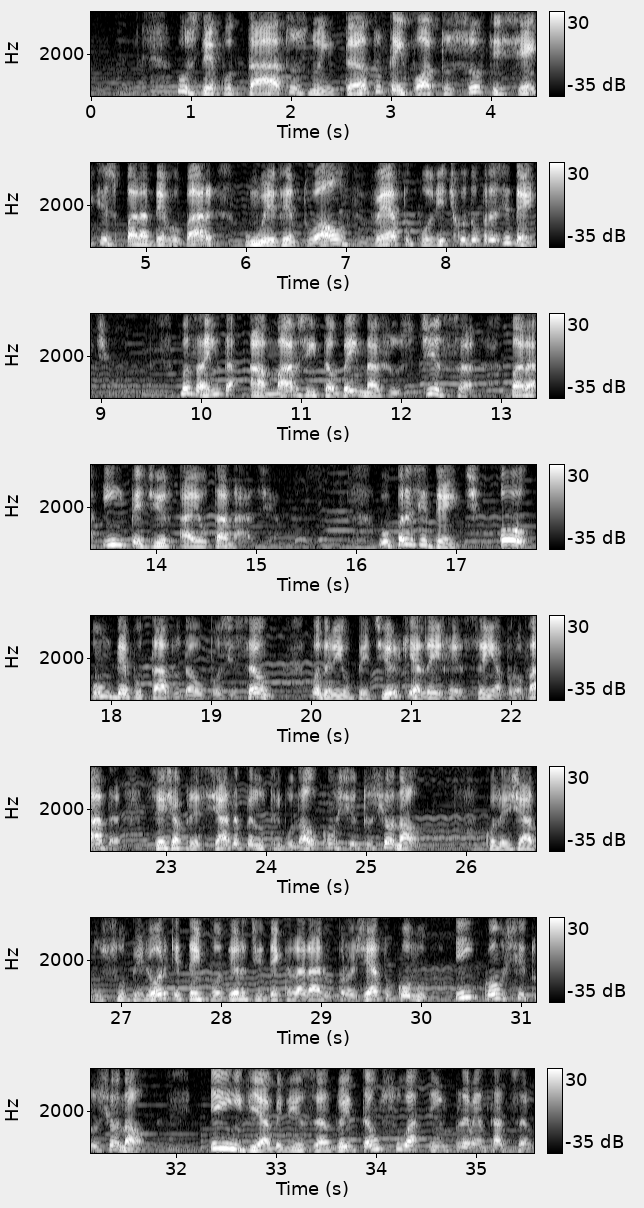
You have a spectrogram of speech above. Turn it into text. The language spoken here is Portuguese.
Os deputados, no entanto, têm votos suficientes para derrubar um eventual veto político do presidente mas ainda há margem também na justiça para impedir a eutanásia. O presidente ou um deputado da oposição poderiam pedir que a lei recém-aprovada seja apreciada pelo Tribunal Constitucional, colegiado superior que tem poder de declarar o projeto como inconstitucional, inviabilizando então sua implementação.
